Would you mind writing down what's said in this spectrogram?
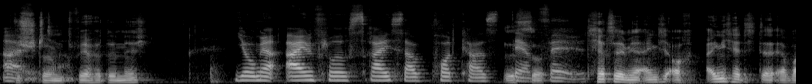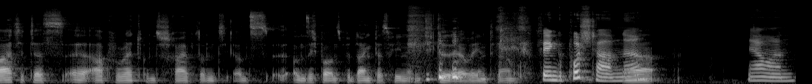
Alter. Bestimmt, wer hört denn nicht? Junge, einflussreichster Podcast Ist der so. Welt. Ich hätte mir eigentlich auch, eigentlich hätte ich da erwartet, dass äh, ApoRed uns schreibt und, uns, und sich bei uns bedankt, dass wir ihn im Titel erwähnt haben. Für ihn gepusht haben, ne? Ja, Ja, Mann.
